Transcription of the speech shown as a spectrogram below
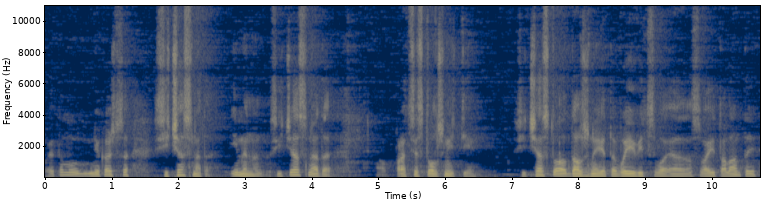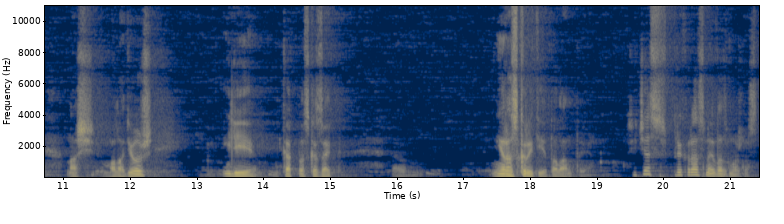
Поэтому, мне кажется, сейчас надо, именно сейчас надо, процесс должен идти. Сейчас то должны это выявить свои, свои таланты, наш молодежь, или, как бы сказать, не раскрытие таланты. Сейчас прекрасная возможность.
